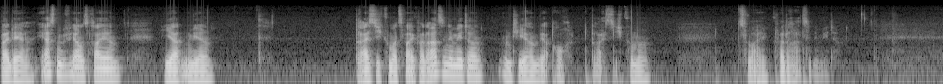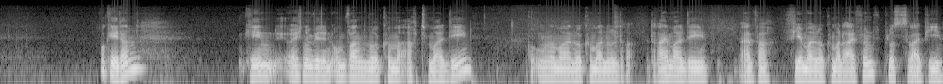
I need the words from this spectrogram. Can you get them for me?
bei der ersten Bewährungsreihe. Hier hatten wir 30,2 Quadratzentimeter und hier haben wir auch 30,2 Quadratzentimeter. Okay, dann gehen, rechnen wir den Umfang 0,8 mal d. Gucken wir mal 0,03 mal d, einfach 4 mal 0,35 plus 2 Pi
